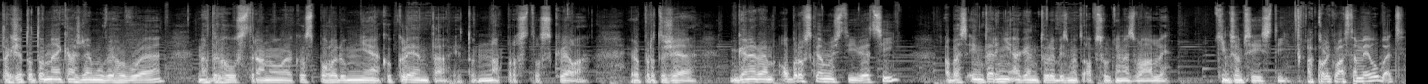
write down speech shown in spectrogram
Takže toto ne každému vyhovuje. Na druhou stranu, jako z pohledu mě jako klienta, je to naprosto skvělé, jo, protože generujeme obrovské množství věcí, a bez interní agentury bychom to absolutně nezvládli. Tím jsem si jistý. A kolik vás tam je vůbec?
